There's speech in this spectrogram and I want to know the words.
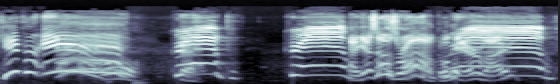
Give her air. Cramp! Cramp! I guess I was wrong. Okay, never mind. Cramp!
